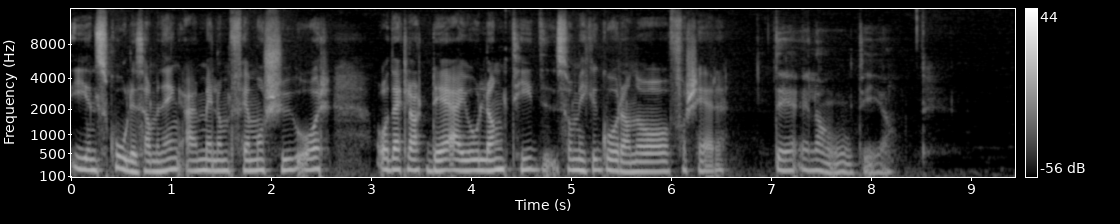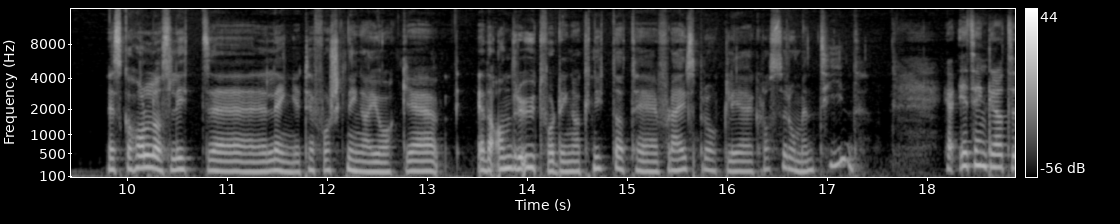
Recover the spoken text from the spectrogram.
i en skolesammenheng er mellom fem og sju år. Og det er klart, det er jo lang tid som ikke går an å forsere. Det er lang tid, ja. Vi skal holde oss litt eh, lenger til forskninga, Jåke. Er det andre utfordringer knytta til flerspråklige klasserom enn tid? Ja, jeg tenker at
